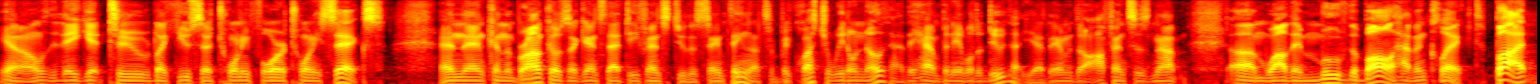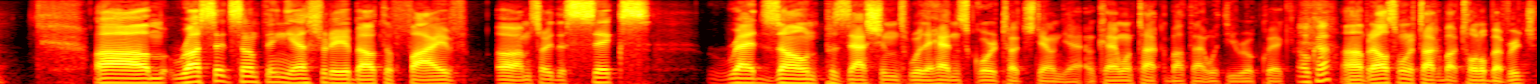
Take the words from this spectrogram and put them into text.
you know, they get to, like you said, 24 or 26. And then can the Broncos against that defense do the same thing? That's a big question. We don't know that. They haven't been able to do that yet. They have, the offense is not, um, while they move the ball, haven't clicked. But um, Russ said something yesterday about the five, uh, I'm sorry, the six red zone possessions where they hadn't scored a touchdown yet. Okay, I want to talk about that with you real quick. Okay. Uh, but I also want to talk about total beverage.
